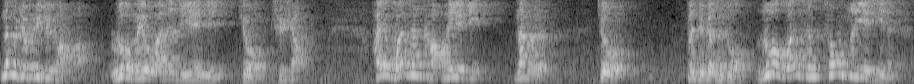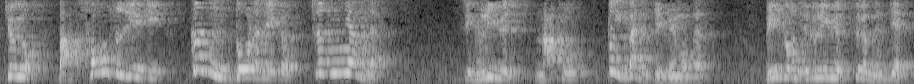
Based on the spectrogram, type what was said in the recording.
那么就必须考核，如果没有完成底业绩就取消。还有完成考核业绩，那么就分得更多。如果完成冲刺业绩呢，就用把冲刺业绩。更多的那个增量的这个利润拿出对半给员工分，比如说你这个利润，这个门店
